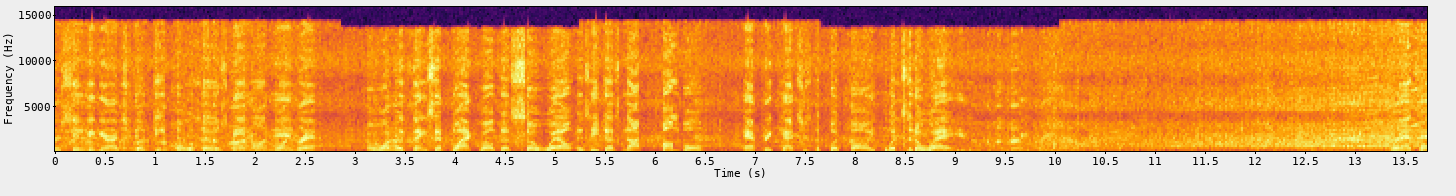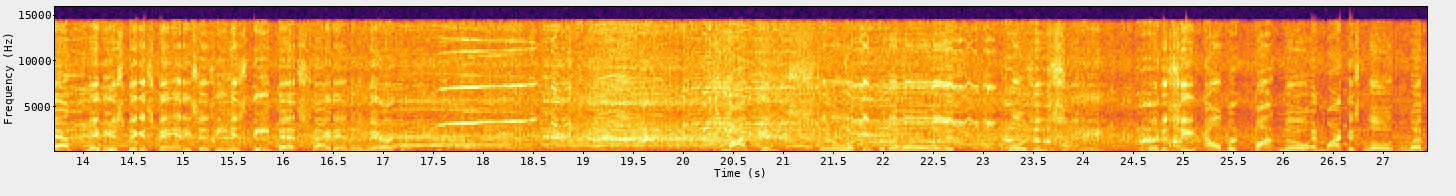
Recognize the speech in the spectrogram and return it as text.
receiving yards. 52 of those came on one grab. Well, one of the things that Blackwell does so well is he does not fumble after he catches the football. He puts it away. Grant Teaff, maybe his biggest fan. He says he is the best tight end in America. Modkins still looking for the hole, and it closes courtesy Albert Fontenot and Marcus Lowe, the left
